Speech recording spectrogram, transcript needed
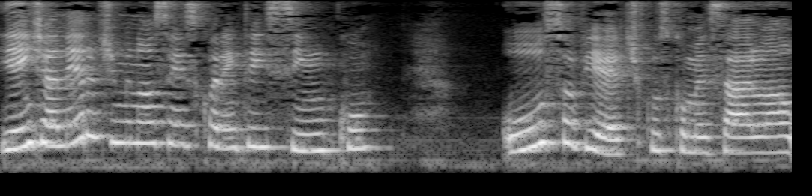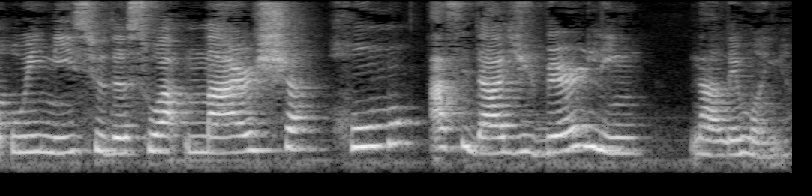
E em janeiro de 1945, os soviéticos começaram o início da sua marcha rumo à cidade de Berlim, na Alemanha.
